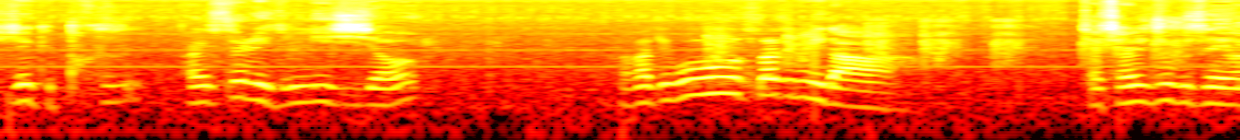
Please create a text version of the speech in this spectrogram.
저기 박수, 발소리 들리시죠? 가가지고 쏴줍니다. 자, 잘 죽으세요.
